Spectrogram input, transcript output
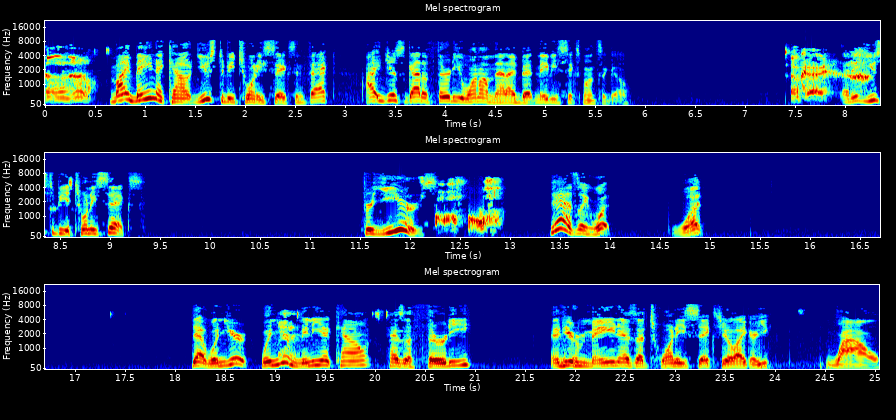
I don't know. My main account used to be 26. In fact, I just got a 31 on that, I bet, maybe six months ago. Okay. And it used to be a 26. For years. Awful. Yeah, it's like, what? What? Yeah, when your when your mini account has a 30 and your main has a 26, you're like, are you wow,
